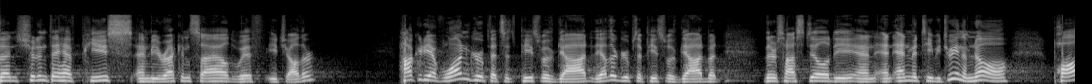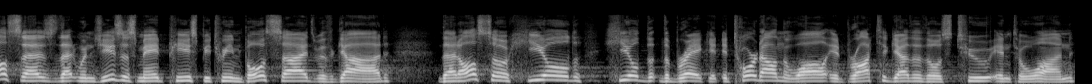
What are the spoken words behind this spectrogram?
then shouldn't they have peace and be reconciled with each other? How could you have one group that's at peace with God, the other group's at peace with God, but there's hostility and, and enmity between them? No. Paul says that when Jesus made peace between both sides with God, that also healed, healed the, the break. It, it tore down the wall, it brought together those two into one.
